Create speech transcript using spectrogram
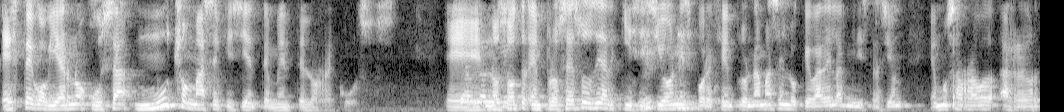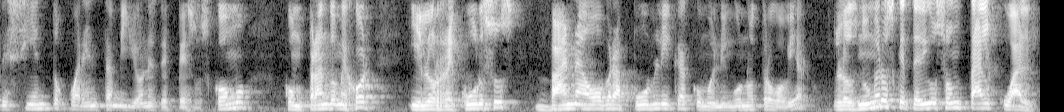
Este gobierno usa mucho más eficientemente los recursos. Eh, nosotros en procesos de adquisiciones, por ejemplo, nada más en lo que va de la administración, hemos ahorrado alrededor de 140 millones de pesos. ¿Cómo? Comprando mejor. Y los recursos van a obra pública como en ningún otro gobierno. Los números que te digo son tal cual.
